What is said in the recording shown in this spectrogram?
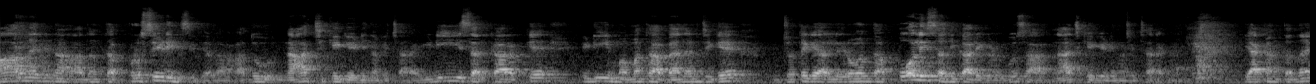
ಮಾರನೇ ದಿನ ಆದಂತ ಪ್ರೊಸೀಡಿಂಗ್ಸ್ ಇದೆಯಲ್ಲ, ಅದು ನಾಚಿಕೆಗೇಡಿನ ವಿಚಾರ. ಇಡೀ ಸರ್ಕಾರಕ್ಕೆ, ಇಡೀ ಮಮತಾ ಬ್ಯಾನರ್ಜಿಗೆ ಜೊತೆಗೆ ಅಲ್ಲಿರುವಂತಹ ಪೊಲೀಸ್ ಅಧಿಕಾರಿಗಳಿಗೂ ಸಹ ನಾಚಿಕೆಗೇಡಿನ ವಿಚಾರ ಯಾಕಂತಂದ್ರೆ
